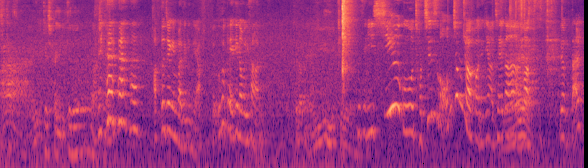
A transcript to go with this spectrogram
아 이렇게 차 이렇게 되는구나 압도적인 바둑이네요. 그 백이 너무 이상합니다. 그러네 이게 이렇게 돼요. 그래서 이 씌우고 젖힌 수가 엄청 좋았거든요. 제가 네. 막 딸,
